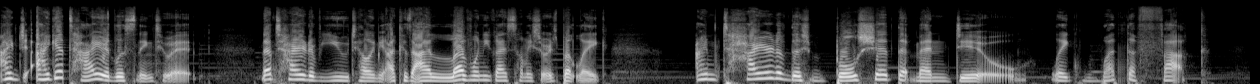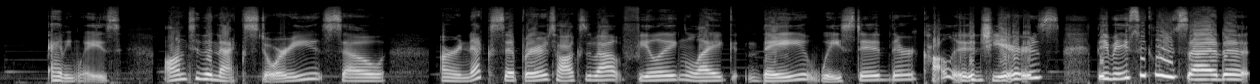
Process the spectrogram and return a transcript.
i i get tired listening to it. Not tired of you telling me because i love when you guys tell me stories but like i'm tired of this bullshit that men do. Like what the fuck? Anyways on to the next story. So our next sipper talks about feeling like they wasted their college years. They basically said,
